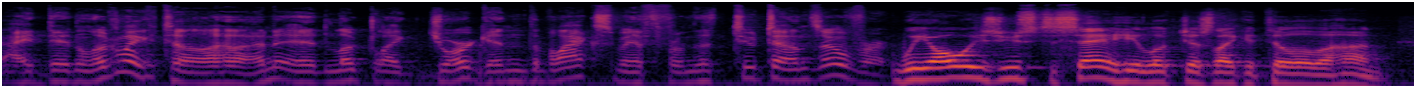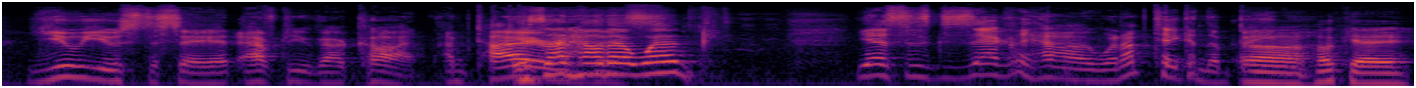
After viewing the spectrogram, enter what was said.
I didn't look like Attila the Hun. It looked like Jorgen the blacksmith from the two towns over. We always used to say he looked just like Attila the Hun. You used to say it after you got caught. I'm tired. Is that how that went? Yes, exactly how I went. I'm taking the baby. Uh, okay.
